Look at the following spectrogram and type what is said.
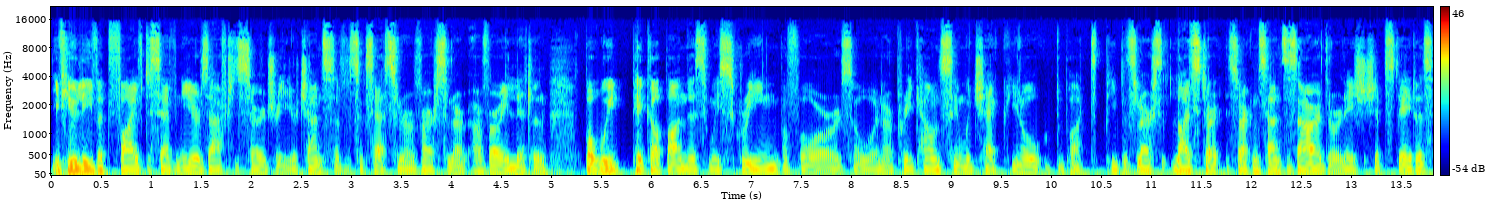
If you leave it five to seven years after the surgery, your chances of successful reversal are, are very little. But we pick up on this and we screen before. So in our pre-counselling, we check, you know, what people's life circumstances are, their relationship status,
